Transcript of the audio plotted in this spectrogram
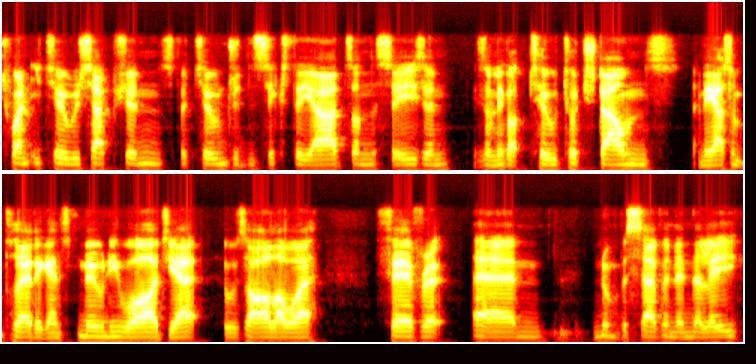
22 receptions for 260 yards on the season. He's only got two touchdowns, and he hasn't played against Mooney Ward yet, who's all our favourite um, number seven in the league.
